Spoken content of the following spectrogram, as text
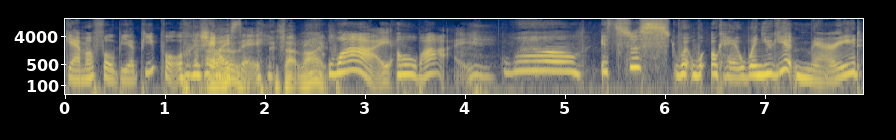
gamophobia people, shall oh, I say. Is that right? Why? Oh, why? Well, it's just, okay, when you get married,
